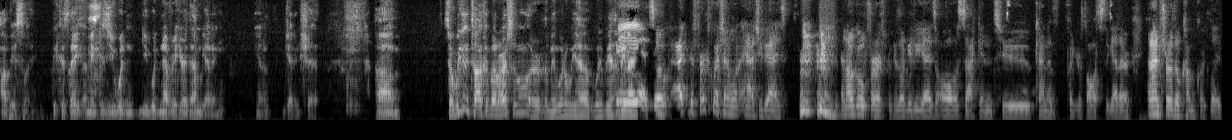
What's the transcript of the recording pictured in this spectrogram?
obviously because they I mean because you wouldn't you would never hear them getting you know getting shit. Um, so are we going to talk about Arsenal or I mean what do we have? What do we have? I Yeah, mean, yeah, I- yeah. So I, the first question I want to ask you guys, and I'll go first because I'll give you guys all a second to kind of put your thoughts together, and I'm sure they'll come quickly.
